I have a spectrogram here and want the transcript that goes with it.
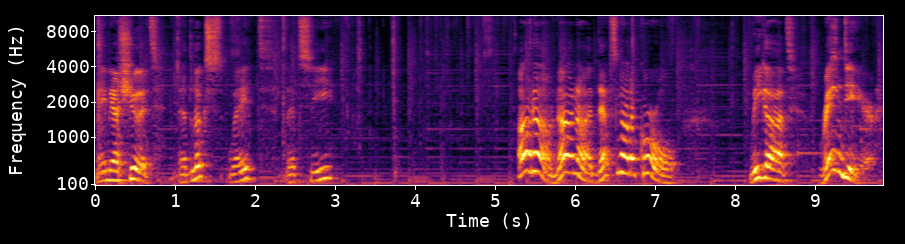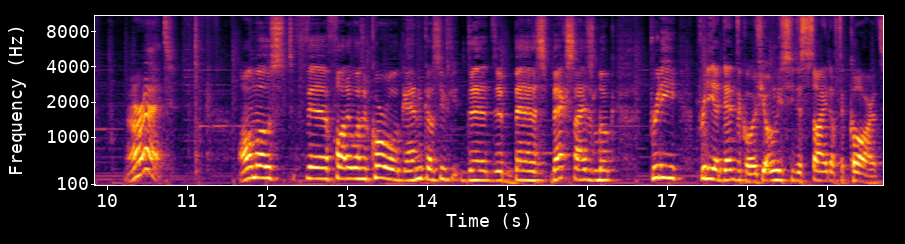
Maybe I should. That looks, wait, let's see. Oh no, no, no, that's not a coral. We got Raindear. All right. Almost thought it was a coral again, because if the the back sides look pretty pretty identical. If you only see the side of the card,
